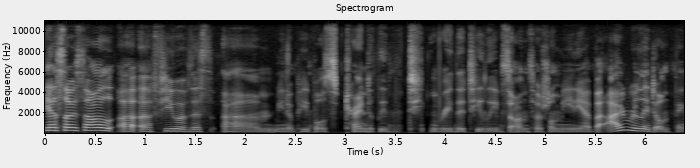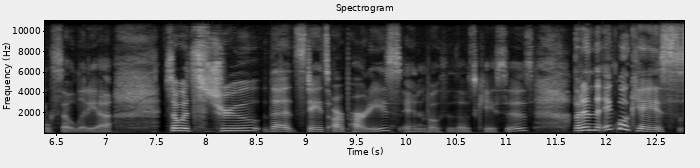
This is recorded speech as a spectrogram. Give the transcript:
Yeah, so I saw a, a few of this, um, you know, people's trying to read, read the tea leaves on social media, but I really don't think so, Lydia. So it's true that states are parties in both of those cases, but in the ICWA case,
